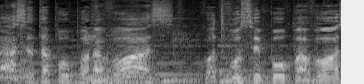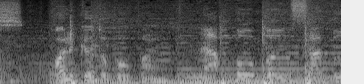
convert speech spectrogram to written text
Ah, você tá poupando a voz? Quanto você poupa a voz? Olha o que eu tô poupando. Na poupança do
